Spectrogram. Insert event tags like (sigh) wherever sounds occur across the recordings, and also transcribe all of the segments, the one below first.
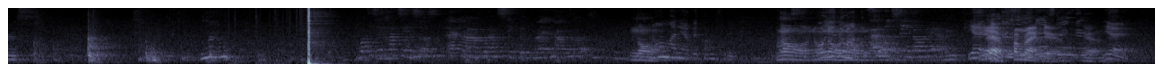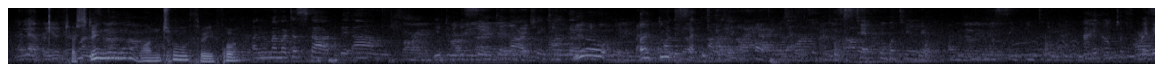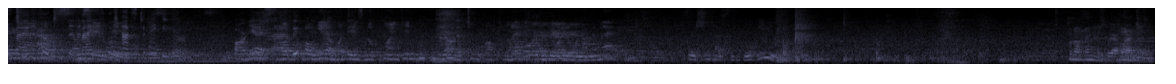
numbers. Ma'am. What is the consensus? I can't go and sing with my altars. No, No money have a conflict. no, no, Oh, no, you don't no. have I would sing down there. Yeah. Yeah, from right there. Yeah. Yeah. I like how you do Testing. One, two, three, four. And remember to start the um, You do the same thing. marching on the, You know, I do. on the second. on the- Step over to your left and you will sing into the mic. I have to Every force my time foot, you say the my same foot thing. has to be here. Or Yes, else I'll be out yeah, but there's no point in the other two off the mic or alone on the mic. So she has to go in. Put on the music. We are marching.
